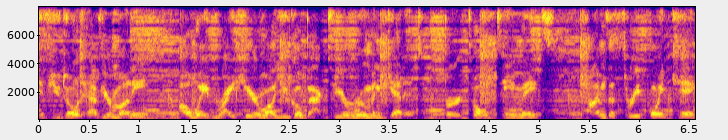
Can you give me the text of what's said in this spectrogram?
if you don't have your money, I'll wait right here while you go back to your room and get it, Bird told teammates. I'm the three point king.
